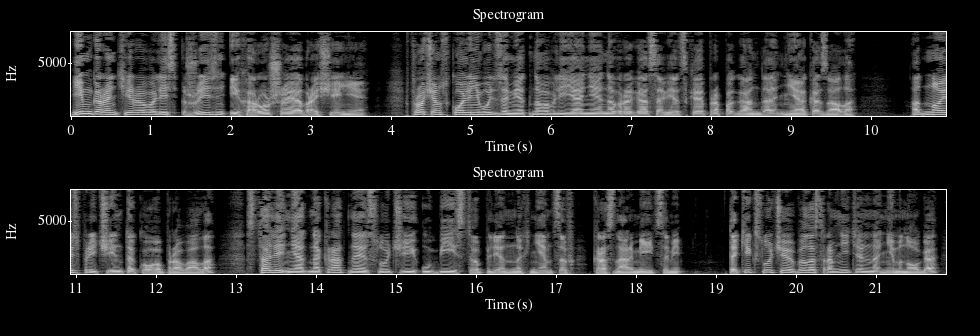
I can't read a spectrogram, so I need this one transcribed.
им гарантировались жизнь и хорошее обращение. Впрочем, сколь-нибудь заметного влияния на врага советская пропаганда не оказала. Одной из причин такого провала стали неоднократные случаи убийства пленных немцев красноармейцами. Таких случаев было сравнительно немного –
